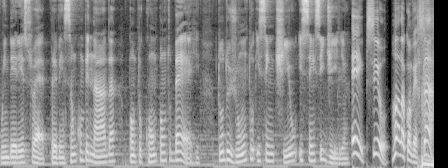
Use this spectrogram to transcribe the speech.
O endereço é prevençãocombinada.com.br. Tudo junto e sem tio e sem cedilha. Ei, psiu, rola conversar?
